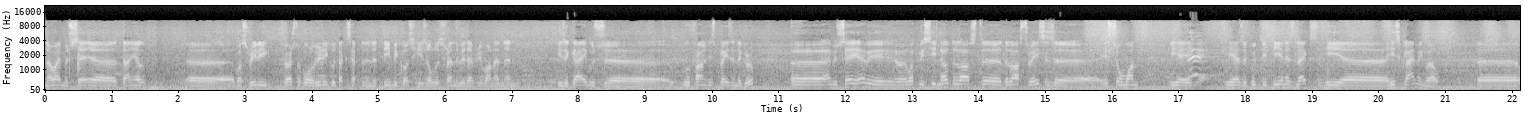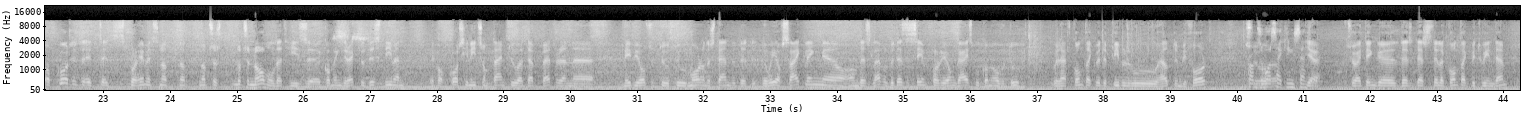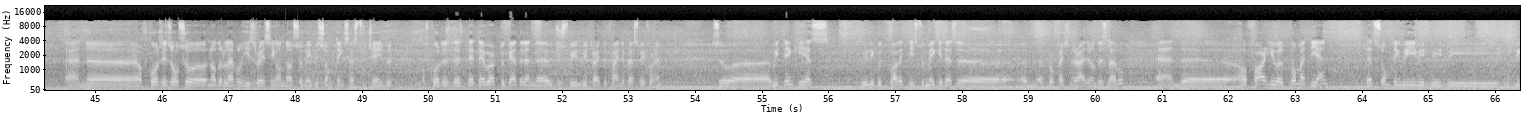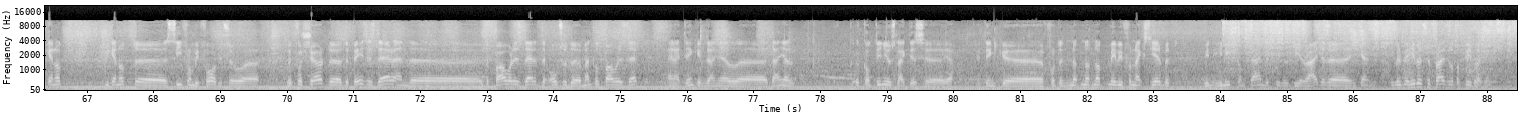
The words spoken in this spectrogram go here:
Now I must say uh, Daniel uh, was really, first of all, really good accepted in the team because he's always friendly with everyone and, and he's a guy who's, uh, who found his place in the group. Uh, I must say, yeah, we, uh, what we see now the last uh, the last race is, is someone he he has a good TT in his legs. He he's climbing well. Of course, it's, it's, it's for him. It's not not not so not so normal that he's coming direct to this team, and if of course he needs some time to adapt better and uh, maybe also to, to more understand the, the, the way of cycling uh, on this level. But that's the same for young guys who come over too. We'll have contact with the people who helped him before. From the World Cycling Center. Yeah. So I think uh, there's, there's still a contact between them. And uh, of course, it's also another level he's racing on now, so maybe some things has to change. But of course, they, they work together, and uh, just we, we try to find the best way for him. So uh, we think he has really good qualities to make it as a, a, professional rider on this level. And uh, how far he will come at the end, that's something we we, we, we, cannot we cannot uh, see from before. So, uh, but for sure the, the base is there and uh, the power is there. The, also the mental power is there. And I think if Daniel uh, Daniel continues like this, uh, yeah, I think uh, for the not, not not maybe for next year, but he needs some time. But he will be a rider. Uh, he can he will be, he will surprise a lot of people. I think.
